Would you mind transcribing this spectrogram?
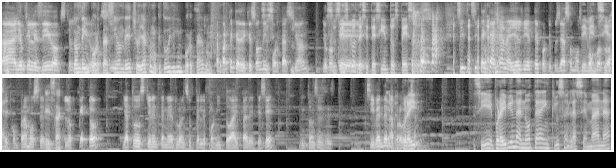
Ah, yo qué les digo, pues, ¿qué les Son de digo? importación, de hecho, ya como que todo llega importado. Aparte que de que son de Sus- importación, yo creo Sus que discos de 700 pesos. sí, sí te encajan ahí el diente porque pues ya somos pocos Demencial. los que compramos el, Exacto. el objeto. Ya todos quieren tenerlo en su telefonito, iPad, etc. Entonces, es- si venden, aprovechan. por ahí- Sí, por ahí vi una nota incluso en la semana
